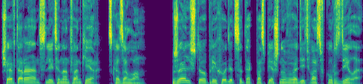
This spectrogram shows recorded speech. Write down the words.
«Шеф Таранс, лейтенант Ванкер», — сказал он. «Жаль, что приходится так поспешно вводить вас в курс дела».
